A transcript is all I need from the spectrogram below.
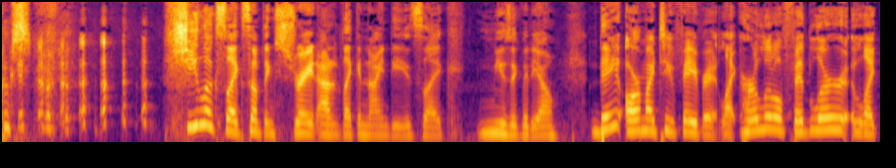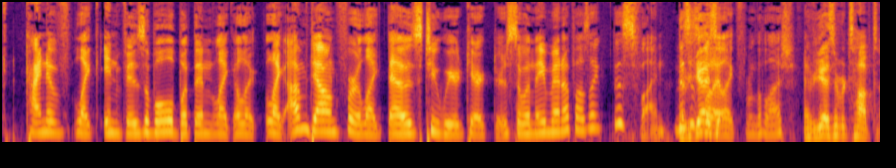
dorks. she looks like something straight out of like a '90s like music video. They are my two favorite. Like her little fiddler, like kind of like invisible, but then like like like I'm down for like those two weird characters. So when they met up, I was like, this is fine. This Have is you what I like from the Flash. Have you guys ever topped,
